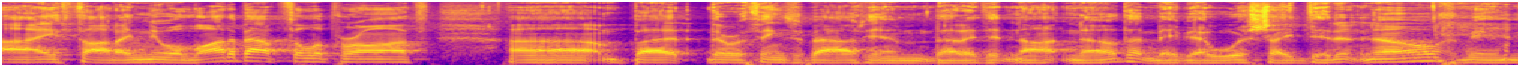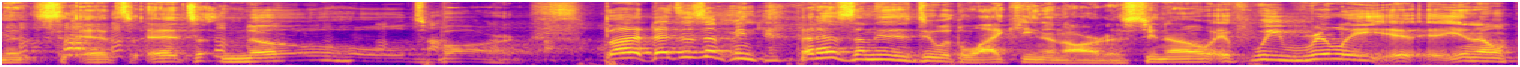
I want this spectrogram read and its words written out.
I thought I knew a lot about Philip Roth, uh, but there were things about him that I did not know that maybe I wish I didn't know. I mean, it's it's it's no But that doesn't mean that has something to do with liking an artist. You know, if we really, you know,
